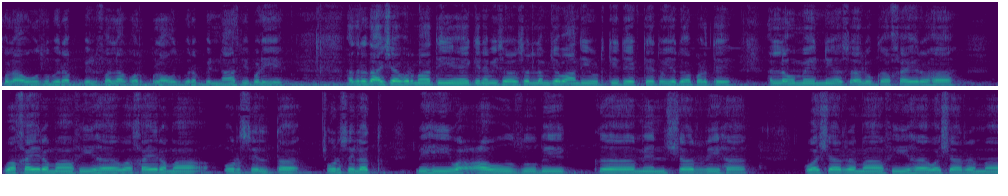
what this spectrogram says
कुलाउज़ बरबिलफ़लक और कुलाउज़ बरबिलनास भी पढ़िए। हज़रत आयशा फरमाती हैं कि नबी वसल्लम जब आंधी उठती देखते तो यह दुआ पढ़ते, अल्लाहुम्मा असअलुका खैरहा व खैर मा फ़ीहा व खैर मा उरसिलत उरसिलत बिही व आऊज़ु बिक मिन शर्रिहा वशर मा फ़ीहा वशर मा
